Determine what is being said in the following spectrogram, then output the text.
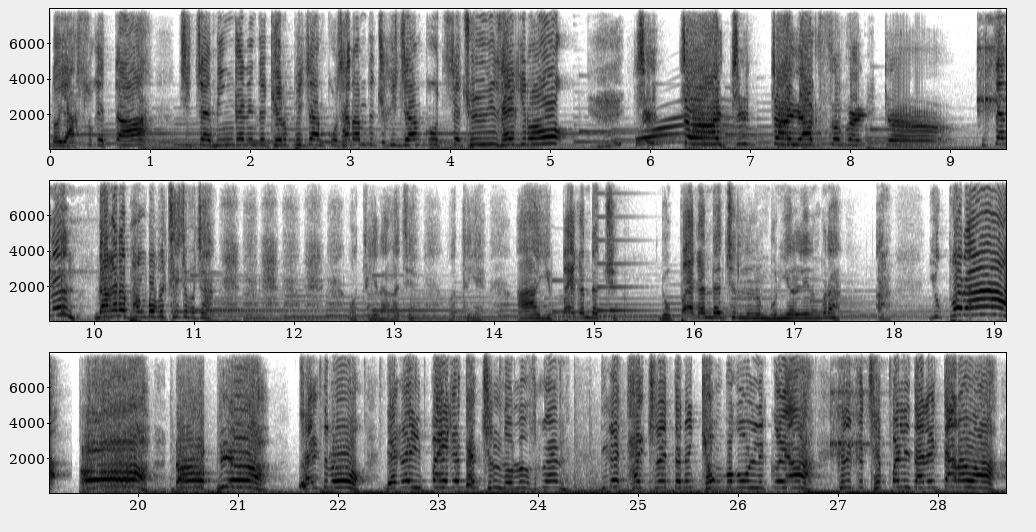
너 약속했다. 진짜 민간인들 괴롭히지 않고 사람들 죽이지 않고 진짜 조용히 살기로. 진짜 진짜 약속할게. 일단은 나가는 방법을 찾아보자. 어떻게 나가지? 어떻게? 아 이 빨간 단추 요 빨간 단추를 누르면 문이 열리는구나. 아, 육팔아 아나 앞이야! 잘 들어. 내가 이 빨간 단추를 누르는 순간 네가 탈출했다는 경보가 울릴 거야. 그러니까 재빨리 나를 따라와.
